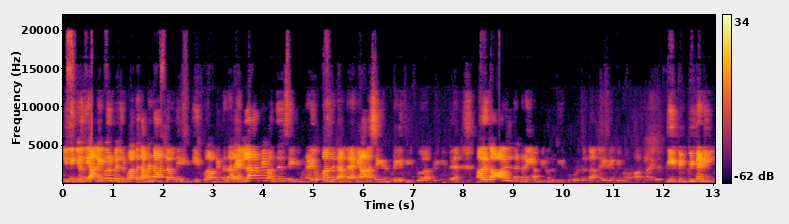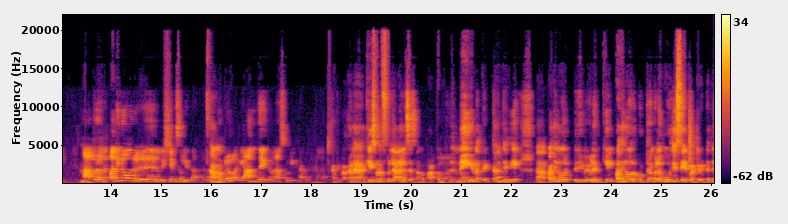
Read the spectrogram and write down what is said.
இன்னைக்கு வந்து அனைவரும் எதிர்பார்த்த தமிழ்நாட்டுல வந்து இன்னைக்கு தீர்ப்பு அப்படின்றதால எல்லாருமே வந்து செய்தி முன்னாடி உட்கார்ந்துட்டாங்க. ஞானசேகரனுடைய தீர்ப்பு அப்படின்ட்டு அவருக்கு ஆயுள் தண்டனை அப்படின்னு ஒரு தீர்ப்பு கொடுத்திருக்காங்க. இது எப்படி நம்ம பார்க்கலாம்? இது தீர்ப்பின் பின்னணி. அப்புறம் அந்த பதினோரு விஷயம். குற்றவாளி அந்த இதெல்லாம் இருக்கும். கண்டிப்பா. ஆனா கேஸோட ஃபுல் அனாலிசிஸ் நம்ம பார்க்கும்போது மே இருபத்தி எட்டாம் தேதி பதினோரு பிரிவுகளின் கீழ் பதினோரு குற்றங்களும் உறுதி செய்யப்பட்டு விட்டது.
